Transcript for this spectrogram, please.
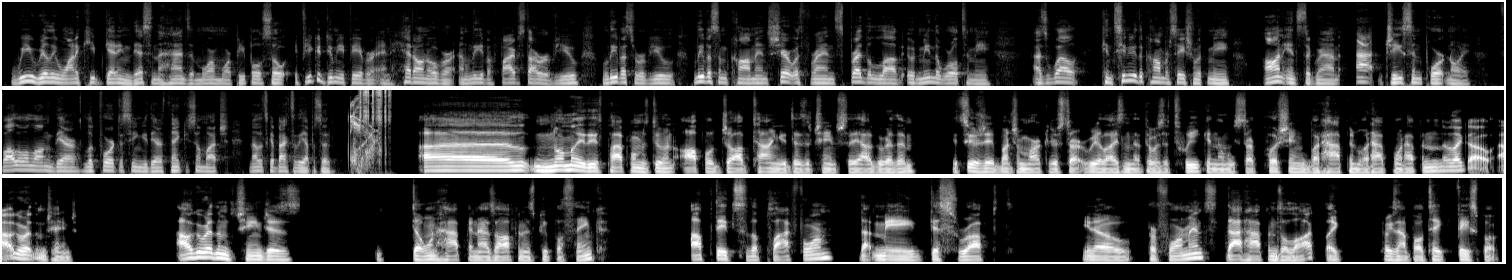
We really want to keep getting this in the hands of more and more people. So if you could do me a favor and head on over and leave a five star review, leave us a review, leave us some comments, share it with friends, spread the love. It would mean the world to me. As well, continue the conversation with me on Instagram at Jason Portnoy. Follow along there. Look forward to seeing you there. Thank you so much. Now let's get back to the episode. Uh, normally these platforms do an awful job telling you does it change to the algorithm. It's usually a bunch of marketers start realizing that there was a tweak and then we start pushing what happened, what happened, what happened. And they're like, oh, algorithm change. Algorithm changes don't happen as often as people think. Updates to the platform that may disrupt, you know, performance, that happens a lot. Like, for example, I'll take Facebook.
